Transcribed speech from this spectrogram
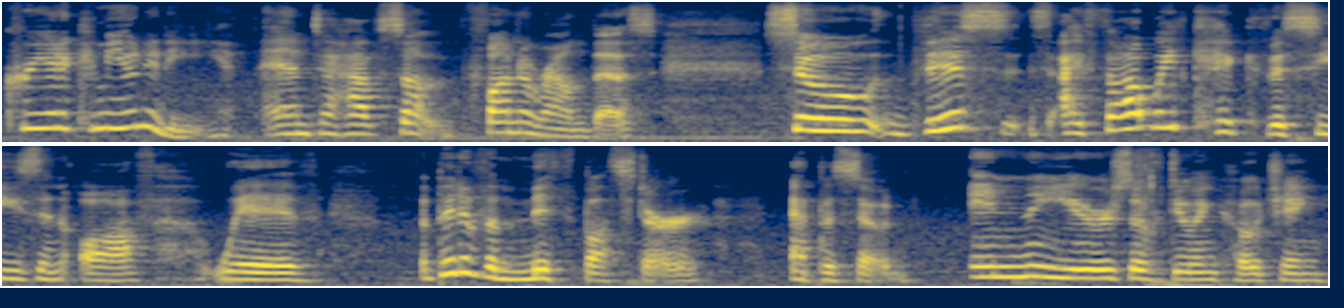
create a community and to have some fun around this. So, this, I thought we'd kick the season off with a bit of a Mythbuster episode in the years of doing coaching,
